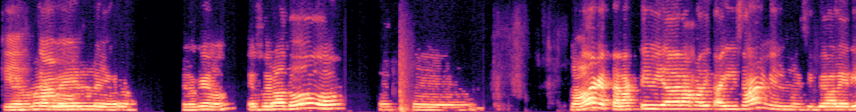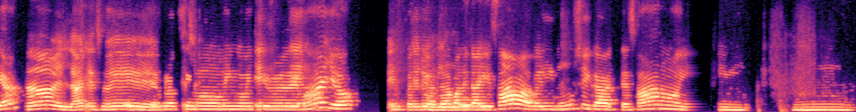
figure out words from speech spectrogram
que no creo. que no. Eso era todo. Este, nada, que está la actividad de la patita guisada en el municipio de Valeria. Ah, verdad, que eso es. El próximo domingo 29 de mayo, el festival de la patita guisada, va a haber música, artesano y, un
